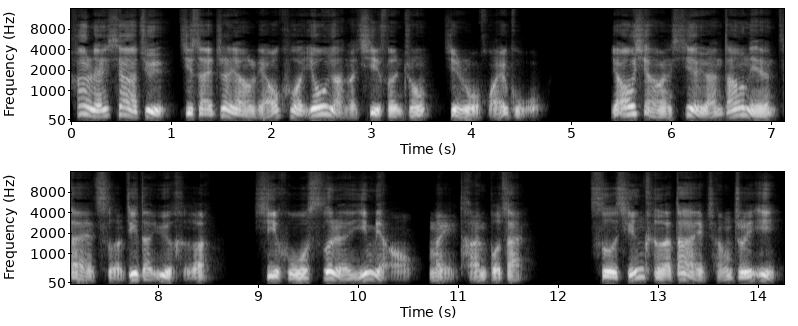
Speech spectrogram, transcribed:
颔联下句即在这样辽阔悠远的气氛中进入怀古，遥想谢元当年在此地的玉河。西湖斯人已渺，美谈不在。此情可待成追忆。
